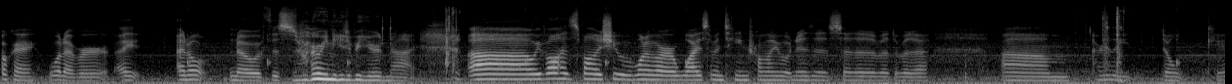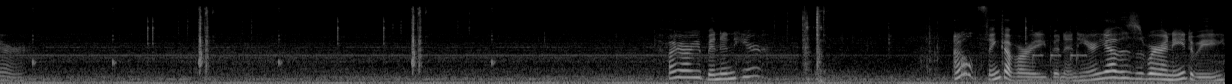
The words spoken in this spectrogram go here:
Okay, whatever. I I don't know if this is where we need to be or not. Uh, we've all had a small issue with one of our Y-17 trauma harnesses. Um, I really don't care. Have I already been in here? I don't think I've already been in here. Yeah, this is where I need to be.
